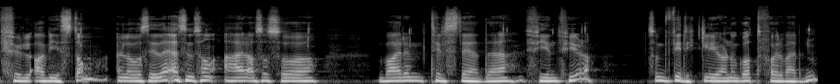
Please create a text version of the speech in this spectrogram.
full av visdom, er lov å si det. Jeg syns han er altså så varm, til stede, fin fyr, da. Som virkelig gjør noe godt for verden.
